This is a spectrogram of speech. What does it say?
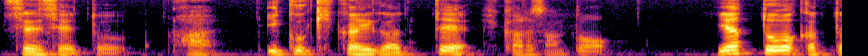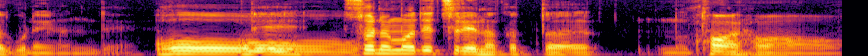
先生とはい。行く機会があってヒカルさんと。やっと分かったぐらいなんで。おでそれまで釣れなかったのとかはいは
